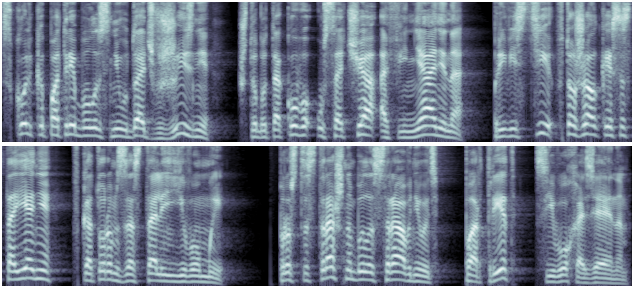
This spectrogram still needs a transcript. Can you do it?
сколько потребовалось неудач в жизни, чтобы такого усача-афинянина привести в то жалкое состояние, в котором застали его мы. Просто страшно было сравнивать портрет с его хозяином.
